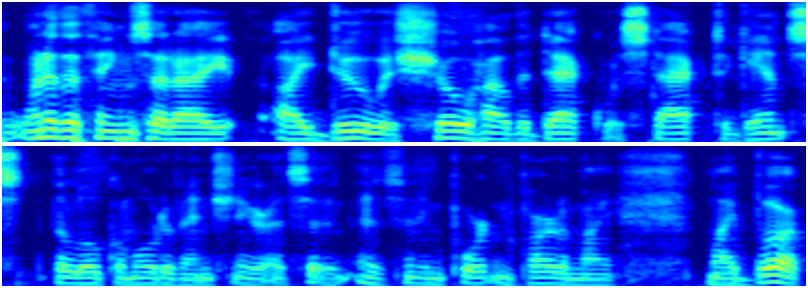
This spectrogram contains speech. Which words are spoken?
One of the things that I, I do is show how the deck was stacked against the locomotive engineer. It's, a, it's an important part of my, my book.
